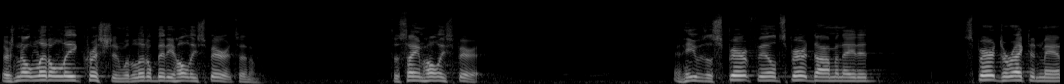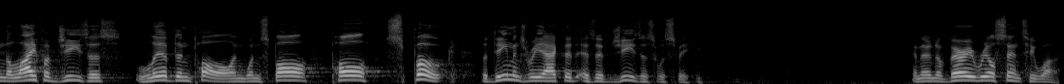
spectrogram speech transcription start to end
There's no little league Christian with little bitty Holy Spirits in them. It's the same Holy Spirit. And he was a spirit filled, spirit dominated, spirit directed man. The life of Jesus lived in Paul. And when Paul, Paul spoke, the demons reacted as if Jesus was speaking. And in a very real sense, he was.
